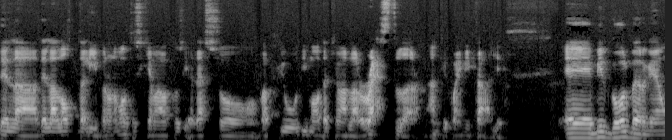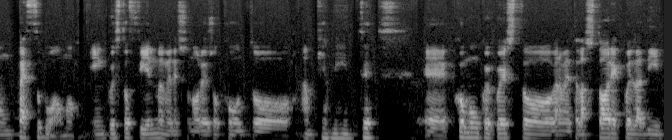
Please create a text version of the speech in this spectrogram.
della, della, lotta libera. Una volta si chiamava così, adesso va più di moda chiamarla wrestler, anche qua in Italia. E Bill Goldberg è un pezzo d'uomo e in questo film me ne sono reso conto ampiamente. Eh, comunque questo, veramente, la storia è quella di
